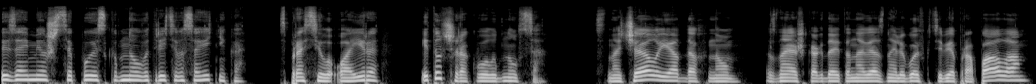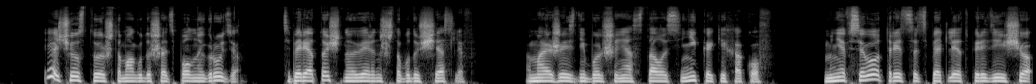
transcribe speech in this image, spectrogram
ты займешься поиском нового третьего советника?» спросила у Аира, и тот широко улыбнулся. «Сначала я отдохну. Знаешь, когда эта навязанная любовь к тебе пропала, Я чувствую, что могу дышать полной грудью. Теперь я точно уверен, что буду счастлив. В моей жизни больше не осталось никаких оков. Мне всего 35 лет, впереди еще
